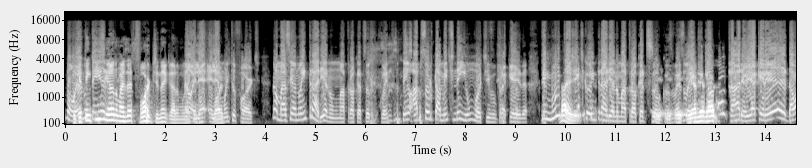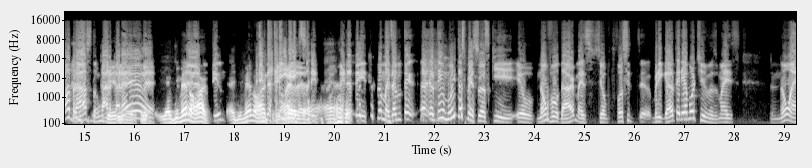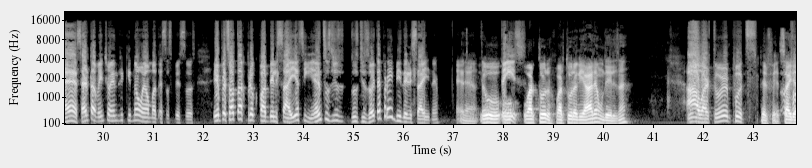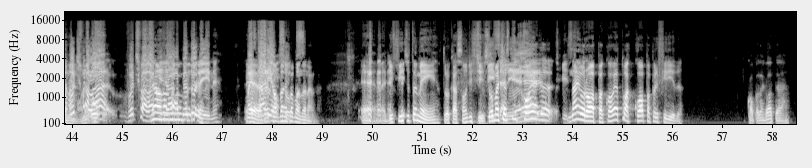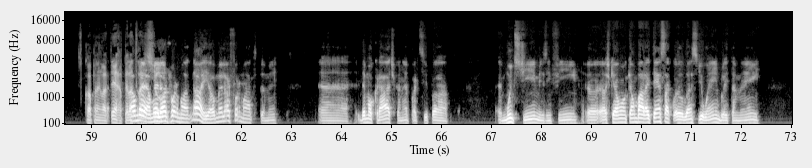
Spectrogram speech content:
Bom, Porque tem 15 tenho... anos, mas é forte, né, cara? não, ele, é, ele é, muito forte. Não, mas assim, eu não entraria numa troca de soco com ele, não tenho absolutamente nenhum motivo para querer. Tem muita não, gente que eu entraria numa troca de socos, e, mas e, o é, menor... é o contrário, eu ia querer dar um abraço no cara. cara é, e é de menor. É, tenho... é de menor. Ainda tem isso, é. ainda, ainda tem... Não, mas eu não tenho. Eu tenho muitas pessoas que eu não vou dar, mas se eu fosse brigar, eu teria motivos, mas não é, certamente o Hendrick não é uma dessas pessoas. E o pessoal tá preocupado dele sair, assim, antes dos 18 é proibido ele sair, né? É, é. Então, o, tem o, isso. O Arthur, o Arthur Aguiar é um deles, né? Ah, o Arthur, putz. Perfeito, sairia vou, na te mão, né? Falar, né? Vou te falar não, que não, já não, abandonei, é. né? Mas é, daria um abandonado. É, é difícil também, hein? Trocação difícil. difícil Ô, Matias, qual é, é na Europa, qual é a tua Copa preferida? Copa da Inglaterra. Copa da Inglaterra, pela é o, é o melhor formato. Não, e é o melhor formato também. É, democrática, né? Participa é, muitos times, enfim. Eu, eu acho que é um, que é um barato. Tem essa, o lance de Wembley também.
